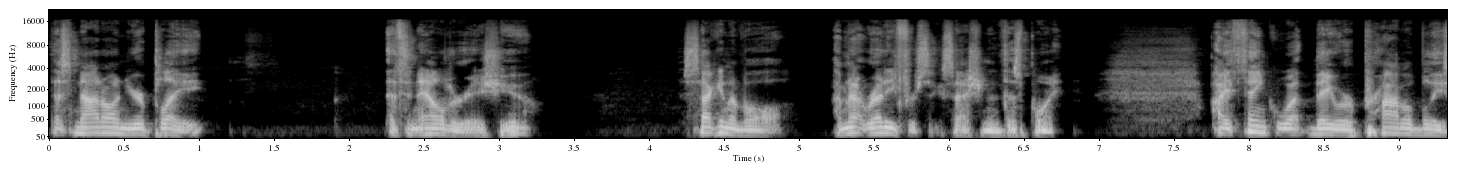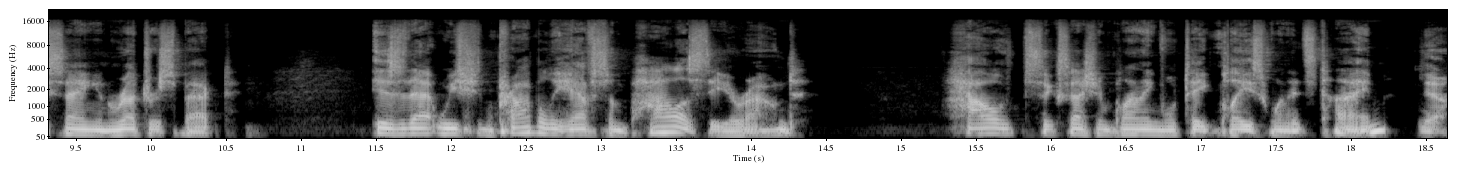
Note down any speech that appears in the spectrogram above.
that's not on your plate. That's an elder issue. Second of all, I'm not ready for succession at this point. I think what they were probably saying in retrospect is that we should probably have some policy around how succession planning will take place when it's time. Yeah.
